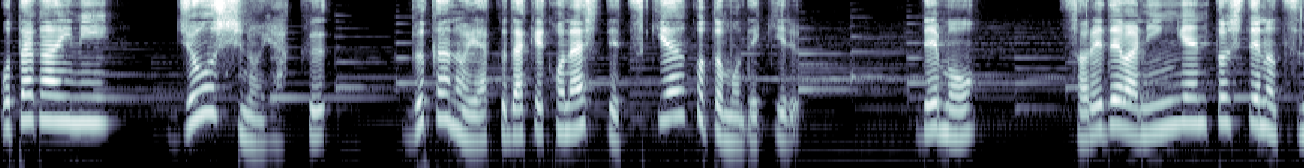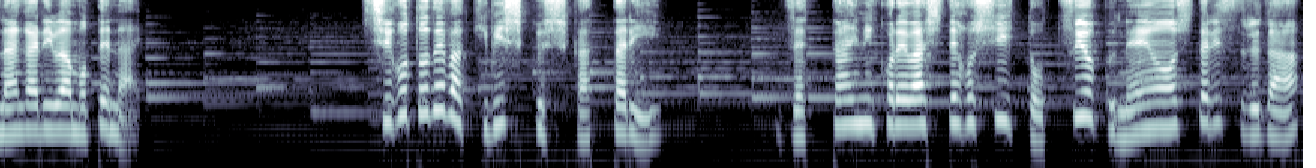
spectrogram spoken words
お互いに上司の役、部下の役だけこなして付き合うこともできる。でも、それでは人間としてのつながりは持てない。仕事では厳しく叱ったり、絶対にこれはしてほしいと強く念を押したりするが、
